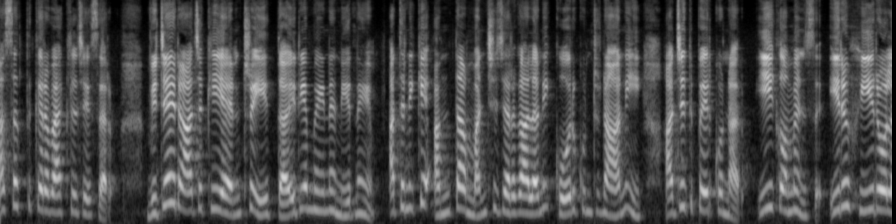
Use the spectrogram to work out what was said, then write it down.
ఆసక్తికర వ్యాఖ్యలు చేశారు. విజయ్ రాజకీయ ఎంట్రీ ధైర్యమైన నిర్ణయం. అతనికి అంతా మంచి జరగాలని కోరుకుంటున్నా అని అజిత్ పేర్కొన్నారు. ఈ కామెంట్స్ ఇరు హీరోల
